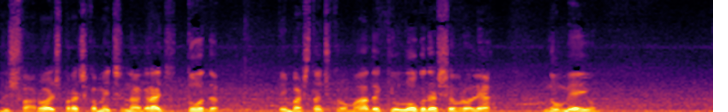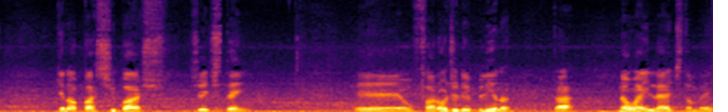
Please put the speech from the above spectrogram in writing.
dos faróis, praticamente na grade toda tem bastante cromado. Aqui o logo da Chevrolet no meio. Aqui na parte de baixo a gente tem é, o farol de neblina, tá? Não é em LED também.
